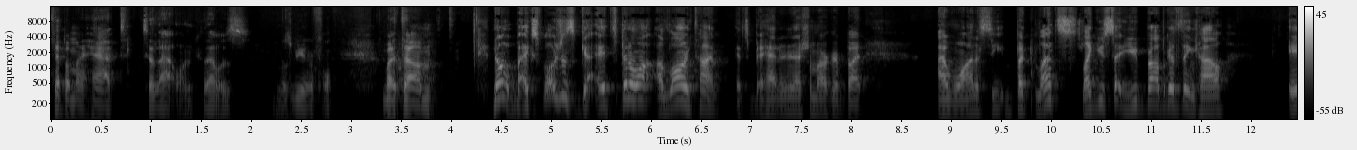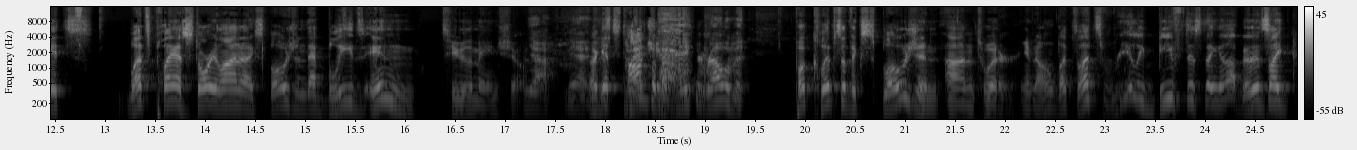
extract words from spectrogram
tip of my hat to that one. That was was beautiful. But um, no, explosions. It's been a long, a long time. It's had an international market, but I want to see. But let's, like you said, you brought up a good thing, Kyle. It's let's play a storyline on explosion that bleeds into the main show. Yeah, yeah. Or gets talked about. Make it relevant. Put clips of explosion on Twitter. You know, let's let's really beef this thing up. It's like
